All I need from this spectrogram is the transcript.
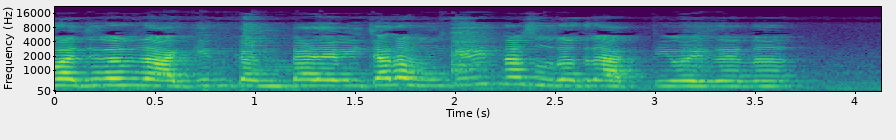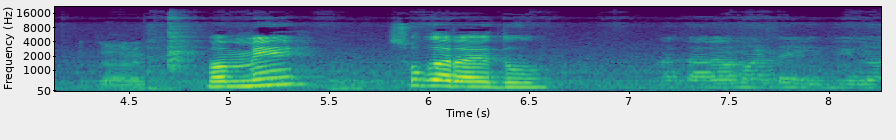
વજ્ર રાખીને કંટાળે. વિચારો હું કેવી રીતના સુરત રાખતી હોય છે ને? મમ્મી શું કરે તું? તારા માટે ઈડલીનો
